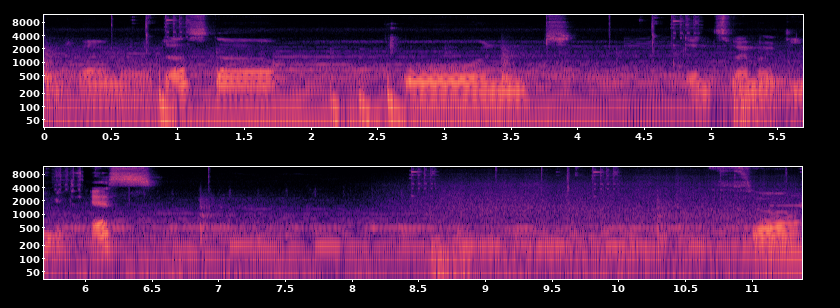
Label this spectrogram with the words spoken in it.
Und einmal das da. Und dann zweimal die mit S. So.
